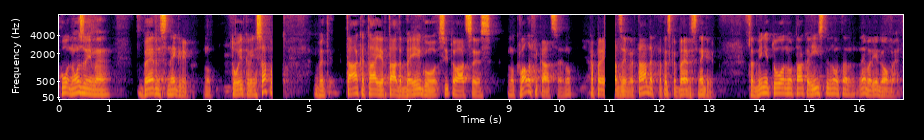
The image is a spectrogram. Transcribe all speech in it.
ko nozīmē bērns negrib. Nu, to ir, ka viņi saprot, bet tā, ka tā ir tāda beigu situācijas nu, kvalifikācija, nu, kāpēc atzīme ir tāda, tāpēc, ka bērns negrib. Tad viņi to nu, tā kā īsti nu, nevar iegaumēt.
